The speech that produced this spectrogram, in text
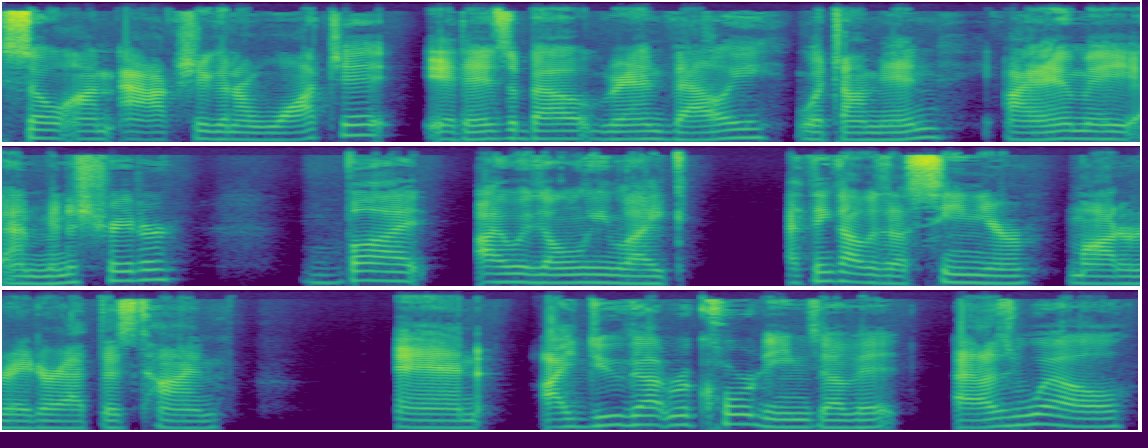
So I'm actually gonna watch it. It is about Grand Valley, which I'm in. I am a administrator, but I was only like I think I was a senior moderator at this time. And I do got recordings of it as well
